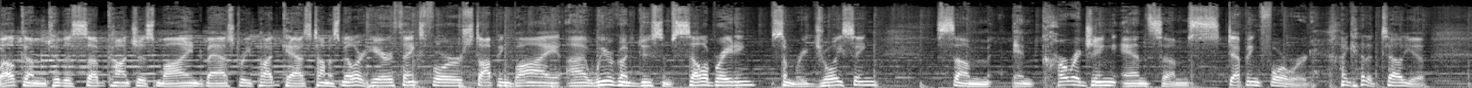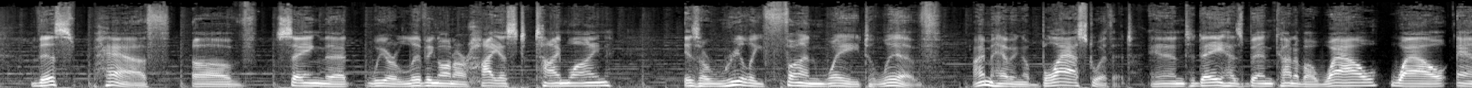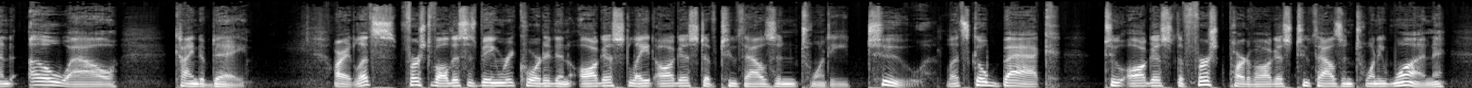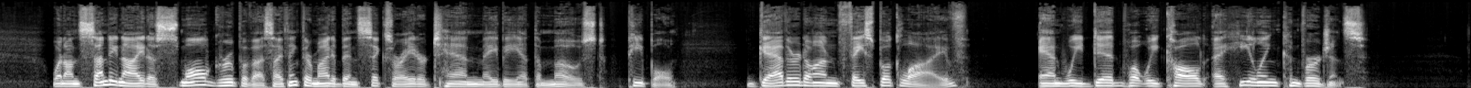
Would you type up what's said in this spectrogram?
Welcome to the Subconscious Mind Mastery Podcast. Thomas Miller here. Thanks for stopping by. Uh, we are going to do some celebrating, some rejoicing, some encouraging, and some stepping forward. I got to tell you, this path of saying that we are living on our highest timeline is a really fun way to live. I'm having a blast with it. And today has been kind of a wow, wow, and oh wow kind of day. All right, let's first of all, this is being recorded in August, late August of 2022. Let's go back to August, the first part of August 2021, when on Sunday night, a small group of us, I think there might have been six or eight or 10, maybe at the most, people, gathered on Facebook Live and we did what we called a healing convergence.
